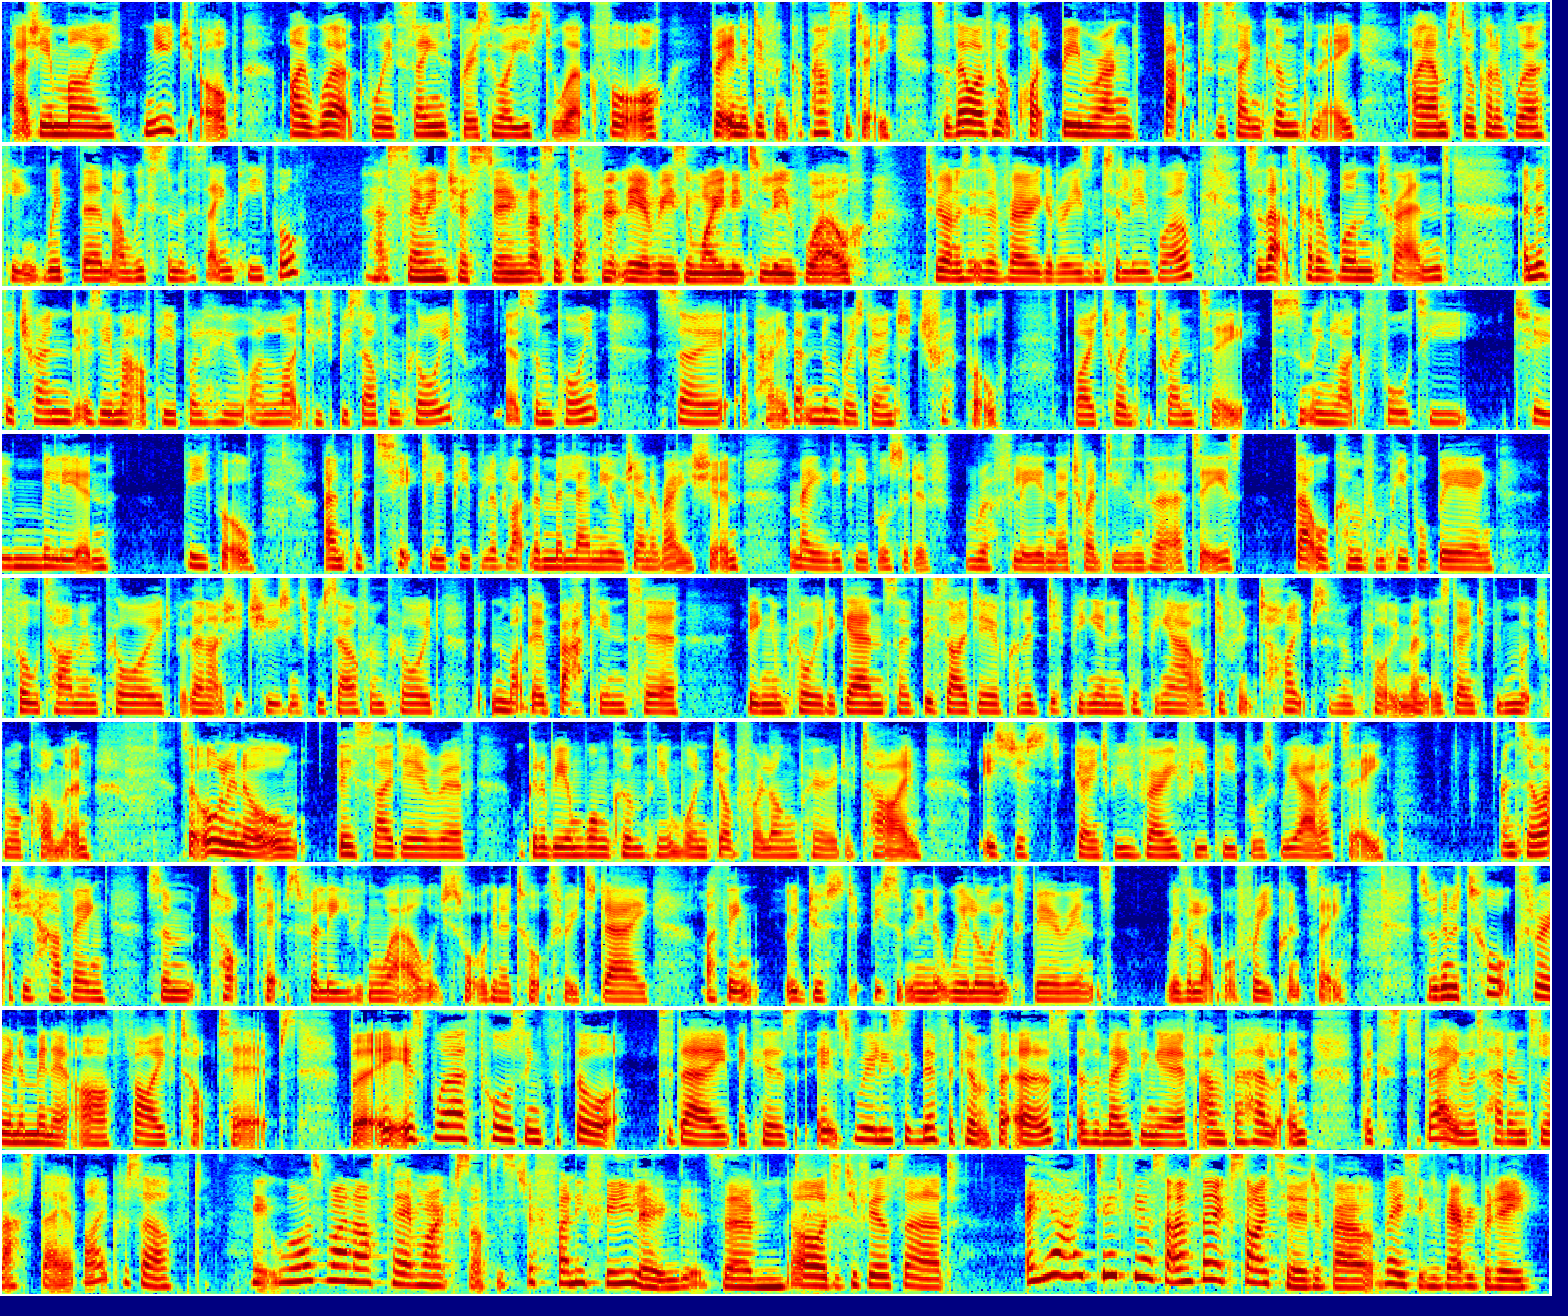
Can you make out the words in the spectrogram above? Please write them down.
Actually, in my new job, I work with Sainsbury's, who I used to work for, but in a different capacity. So, though I've not quite boomeranged back to the same company, I am still kind of working with them and with some of the same people. That's so interesting. That's a, definitely a reason why you need to leave well. To be honest, it's a very good reason to leave well. So, that's kind of one trend. Another trend is the amount of people who are likely to be self employed at some point. So, apparently, that number is going to triple by 2020 to something like 42 million people and particularly people of like the millennial generation mainly people sort of roughly in their 20s and 30s that will come from people being full-time employed but then actually choosing to be self-employed but might go back into being employed again. So this idea of kind of dipping in and dipping out of different types of employment is going to be much more common. So all in all this idea of we're going to be in one company and one job for a long period of time is just going to be very few people's reality and so, actually, having some top tips for leaving well, which is what we're going to talk through today, I think would just be something that we'll all experience with a lot more frequency. So, we're going to talk through in a minute our five top tips, but it is worth pausing for thought today because it's really significant for us as Amazing If and for Helen because today was Helen's last day at Microsoft. It was my last day at Microsoft. It's such a funny feeling. It's um Oh, did you feel sad? Yeah, I did feel sad. I'm so excited about basically everybody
